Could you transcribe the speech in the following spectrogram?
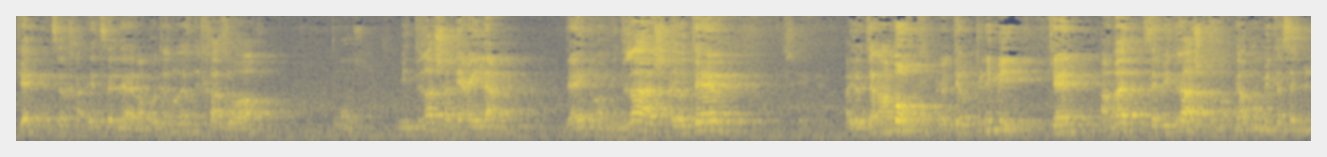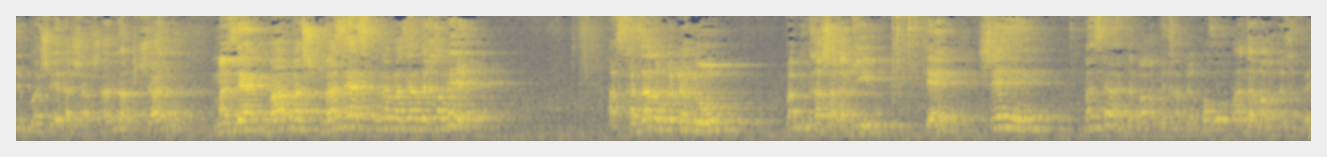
כן? אצל, אצל רבותינו, איך נקרא זוהר? מדרש הנעלם. דהיינו, המדרש היותר, היותר עמוק, היותר פנימי, כן? אבל זה מדרש, כלומר, גם הוא מתעסק בדיוק בשאלה ששאלנו, שאלנו, מה זה, מה, מה, מה זה הסכונה, מה זה המחבר? אז חז"ל אומרים לנו, במדרש הרגיל, כן, ש... מה זה הדבר המחבר? ברור מה הדבר המחבר.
